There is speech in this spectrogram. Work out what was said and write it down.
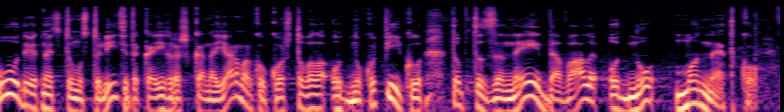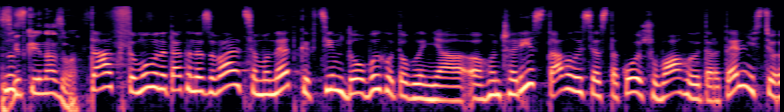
У 19 столітті така іграшка на ярмарку коштувала одну копійку, тобто за неї давали одну монетку. Ну, Звідки і назва? Так, тому вони так і називаються монетки. Втім, до виготовлення е, гончарі ставилися з такою ж увагою та ретельністю,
